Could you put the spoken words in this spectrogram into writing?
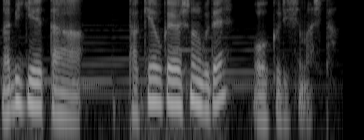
ナビゲーター竹岡由伸でお送りしました。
